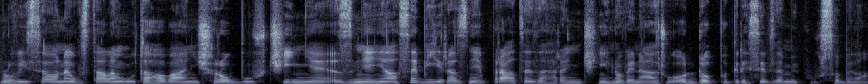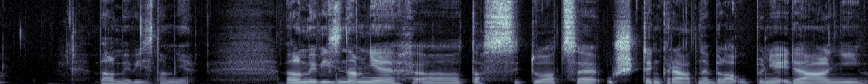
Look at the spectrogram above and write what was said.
Mluví se o neustálém utahování šroubů v Číně. Změnila se výrazně práce zahraničních novinářů od dob, kdy si v zemi působila? Velmi významně. Velmi významně eh, ta situace už tenkrát nebyla úplně ideální.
